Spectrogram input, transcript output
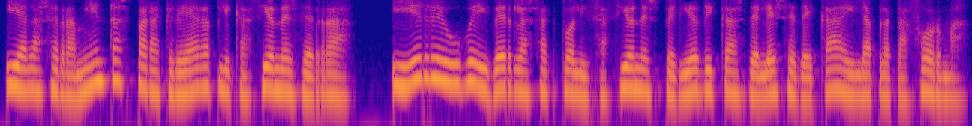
y a las herramientas para crear aplicaciones de RA y RV y ver las actualizaciones periódicas del SDK y la plataforma.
